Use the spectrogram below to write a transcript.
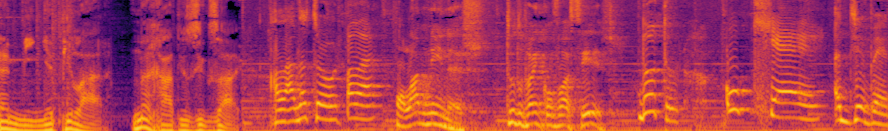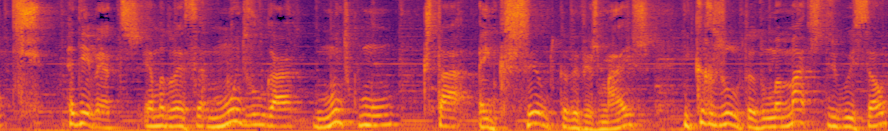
A Minha Pilar, na Rádio ZigZag. Olá, doutor. Olá. Olá meninas, tudo bem com vocês? Doutor, o que é a diabetes? A diabetes é uma doença muito vulgar, muito comum, que está em crescendo cada vez mais e que resulta de uma má distribuição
